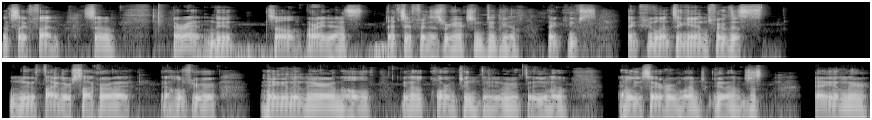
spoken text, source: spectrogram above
Looks like fun. So, alright, dude. So, alright, guys. That's it for this reaction video. Thank you. Thank you once again for this new fighter, Sakurai. I hope you're hanging in there and the whole, you know, quarantine thing and everything, you know, at least everyone, you know, just hang in there.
